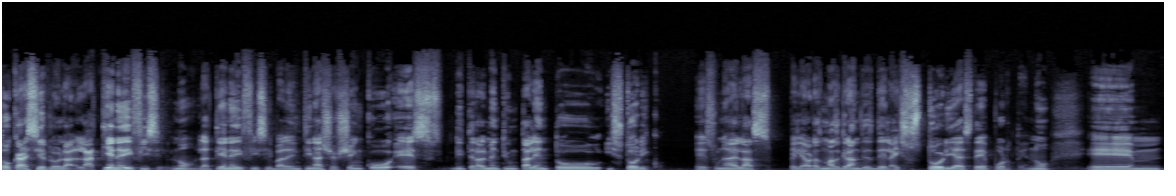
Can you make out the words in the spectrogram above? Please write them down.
toca decirlo, la, tiene difícil, ¿no? La tiene difícil. Valentina Shevchenko es literalmente un talento histórico. Es una de las peleadoras más grandes de la historia de este deporte, ¿no? Em,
